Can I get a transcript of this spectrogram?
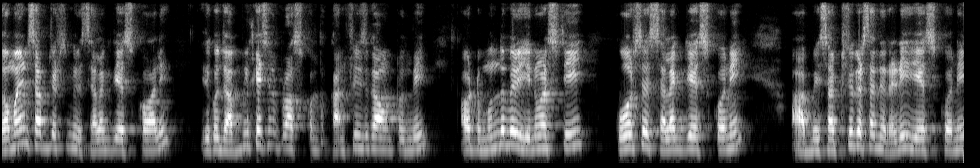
డొమైన్ సబ్జెక్ట్స్ మీరు సెలెక్ట్ చేసుకోవాలి. ఇది కొంచెం అప్లికేషన్ ప్రాసెస్ కొంత కన్ఫ్యూజ్గా ఉంటుంది. కాబట్టి ముందు మీరు యూనివర్సిటీ కోర్సెస్ సెలెక్ట్ చేసుకొని మీ సర్టిఫికెట్స్ అన్ని రెడీ చేసుకొని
